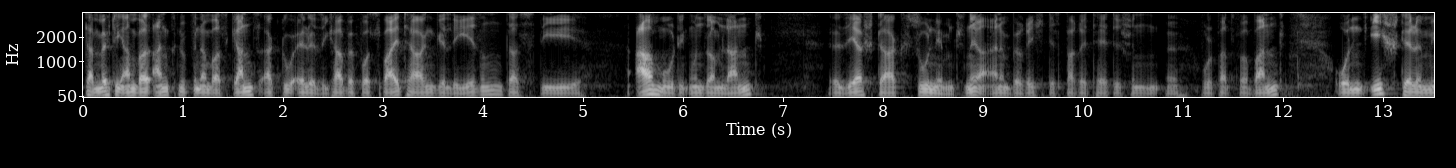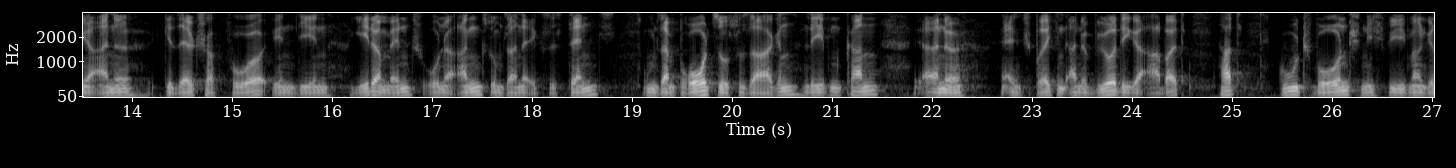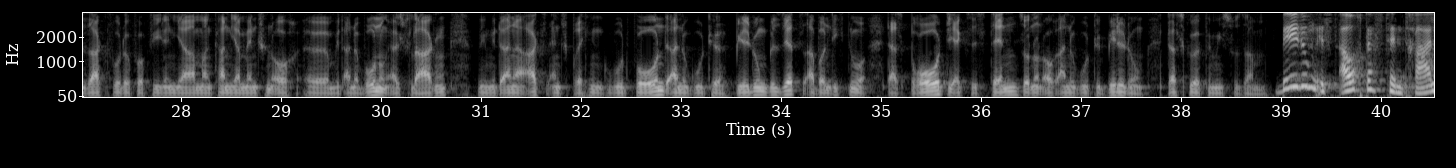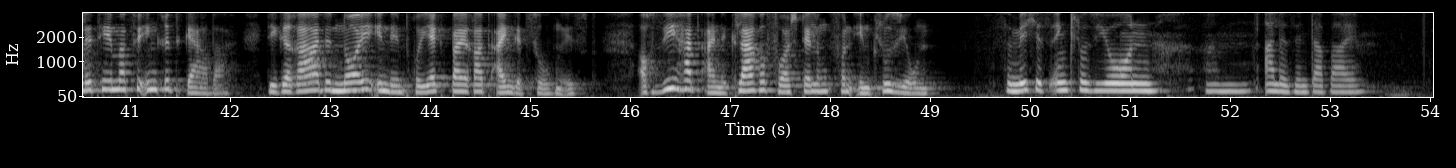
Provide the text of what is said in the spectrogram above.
Da möchte ich anknüpfen an was ganz Aktuelles. Ich habe vor zwei Tagen gelesen, dass die Armut in unserem Land äh, sehr stark zunimmt, ne, einem Bericht des Paritätischen Wohlfahrtsverband. Und ich stelle mir eine Gesellschaft vor, in der jeder Mensch ohne Angst um seine Existenz, um sein Brot sozusagen leben kann, eine entsprechend eine würdige Arbeit hat, gut wohnt, nicht wie man gesagt wurde vor vielen Jahren, man kann ja Menschen auch äh, mit einer Wohnung erschlagen, wie mit einer Axt entsprechend gut wohnt, eine gute Bildung besitzt, aber nicht nur das Brot, die Existenz, sondern auch eine gute Bildung. Das gehört für mich zusammen. Bildung ist auch das zentrale Thema für Ingrid Gerber, die gerade neu in den Projektbeirat eingezogen ist. Auch sie hat eine klare Vorstellung von Inklusion. Für mich ist Inklusion, ähm, alle sind dabei.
